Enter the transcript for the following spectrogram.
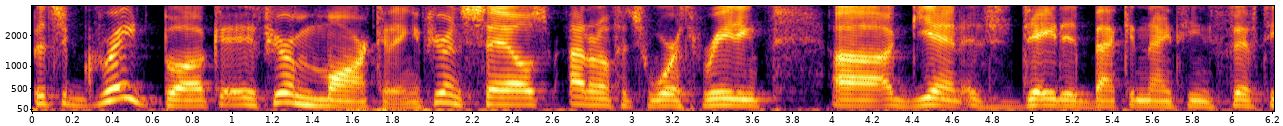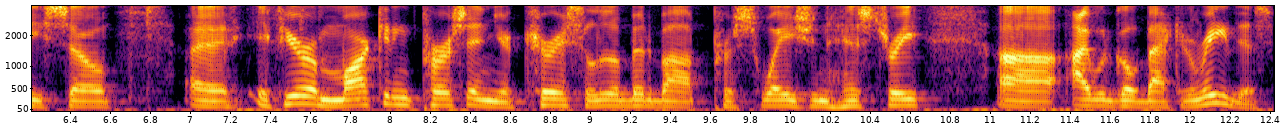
But it's a great book if you're in marketing. If you're in sales, I don't know if it's worth reading. Uh, again, it's dated back in 1950. So uh, if you're a marketing person and you're curious a little bit about persuasion history, uh, I would go back and read this.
